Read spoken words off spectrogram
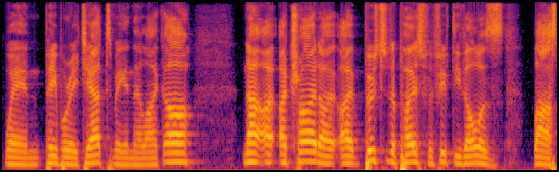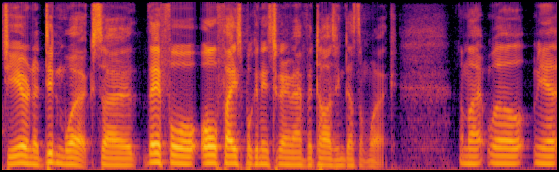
when people reach out to me and they're like, oh, no, I, I tried. I, I, boosted a post for fifty dollars last year, and it didn't work. So therefore, all Facebook and Instagram advertising doesn't work. I'm like, well, yeah,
